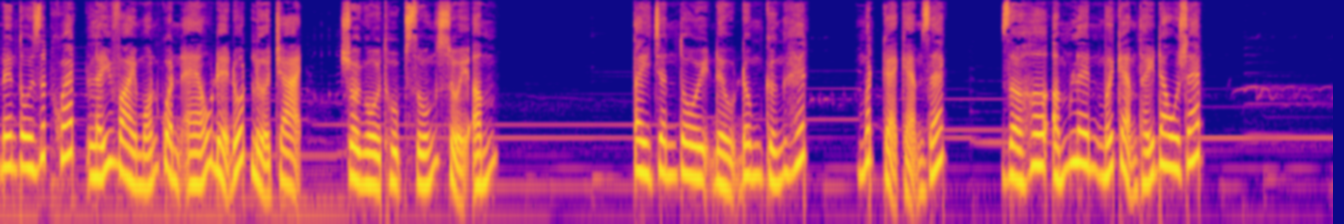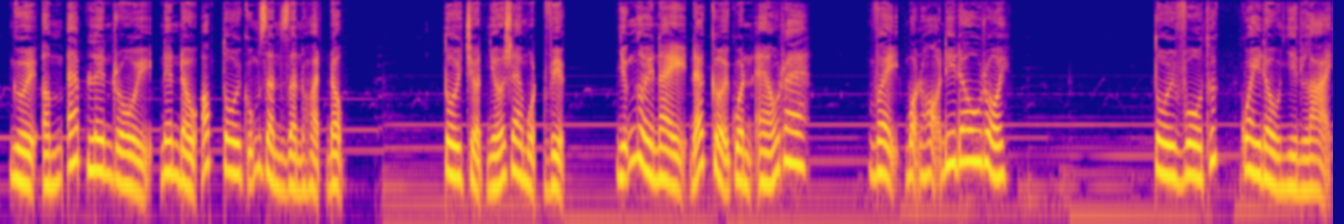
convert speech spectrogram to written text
nên tôi dứt khoát lấy vài món quần áo để đốt lửa trại, rồi ngồi thụp xuống sưởi ấm. Tay chân tôi đều đông cứng hết, mất cả cảm giác giờ hơ ấm lên mới cảm thấy đau rát. Người ấm áp lên rồi nên đầu óc tôi cũng dần dần hoạt động. Tôi chợt nhớ ra một việc, những người này đã cởi quần áo ra, vậy bọn họ đi đâu rồi? Tôi vô thức quay đầu nhìn lại,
